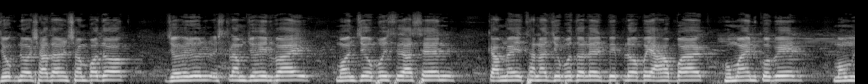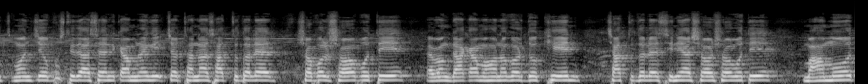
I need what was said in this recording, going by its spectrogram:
যুগ্ম সাধারণ সম্পাদক জহিরুল ইসলাম জহির ভাই, মঞ্চে উপস্থিত আছেন কামরাঙ্গী থানা যুবদলের বিপ্লবী আহ্বায়ক হুমায়ুন কবির মঞ্চে উপস্থিত আছেন কামরাঙ্গীরচর থানা ছাত্রদলের সফল সভাপতি এবং ঢাকা মহানগর দক্ষিণ ছাত্রদলের সিনিয়র সহসভাপতি মাহমুদ,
